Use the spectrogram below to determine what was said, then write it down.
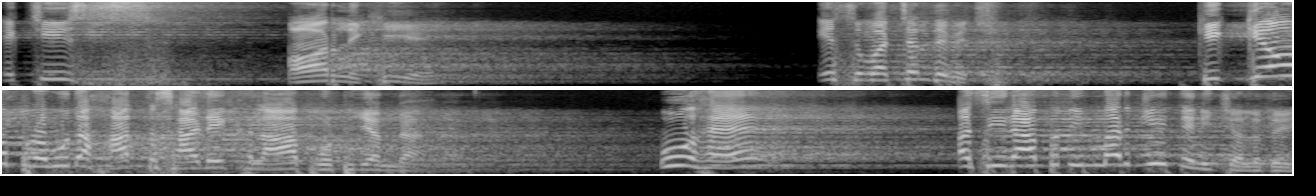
ਇੱਕ ਚੀਜ਼ ਔਰ ਲਿਖੀ ਹੈ, ਇਸ ਵਚਨ ਦੇ ਵਿੱਚ, ਕਿ ਕਿਉਂ ਪ੍ਰਭੂ ਦਾ ਹੱਥ ਸਾਡੇ ਖਿਲਾਫ ਉੱਠ ਜਾਂਦਾ? ਹੈ ਉਹ ਹੈ ਅਸੀਂ ਰੱਬ ਦੀ ਮਰਜ਼ੀ ਤੇ ਨਹੀਂ ਚੱਲਦੇ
